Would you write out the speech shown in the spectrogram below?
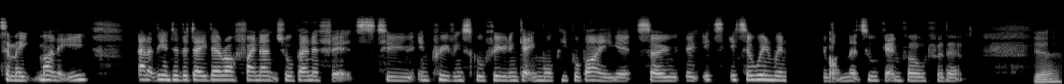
to make money. And at the end of the day there are financial benefits to improving school food and getting more people buying it. So it's it's a win-win everyone let's all get involved with it yeah,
